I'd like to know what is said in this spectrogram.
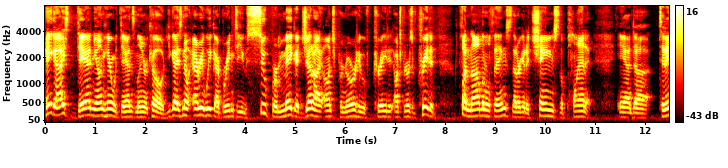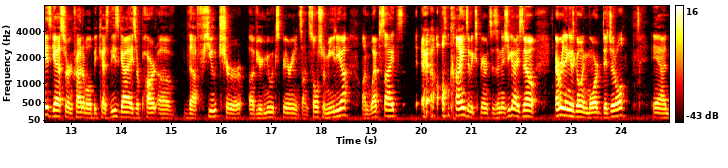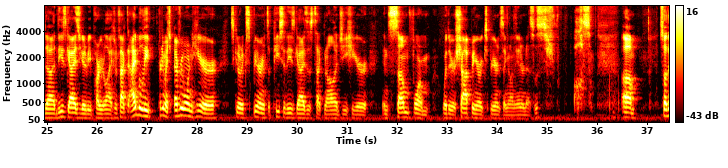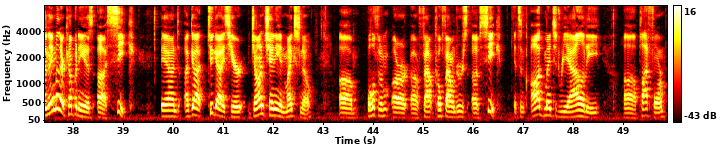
Hey guys, Dan Young here with Dan's Millionaire Code. You guys know every week I bring to you super mega Jedi entrepreneur who've created entrepreneurs who've created phenomenal things that are going to change the planet. And uh, today's guests are incredible because these guys are part of the future of your new experience on social media, on websites, all kinds of experiences. And as you guys know, everything is going more digital, and uh, these guys are going to be part of your life. In fact, I believe pretty much everyone here going to experience a piece of these guys' technology here in some form, whether you're shopping or experiencing on the internet. So this is awesome. Um, so the name of their company is uh, Seek, and I've got two guys here, Jon Cheney and Mike Snow. Um, both of them are uh, co-founders of Seek. It's an augmented reality uh, platform.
